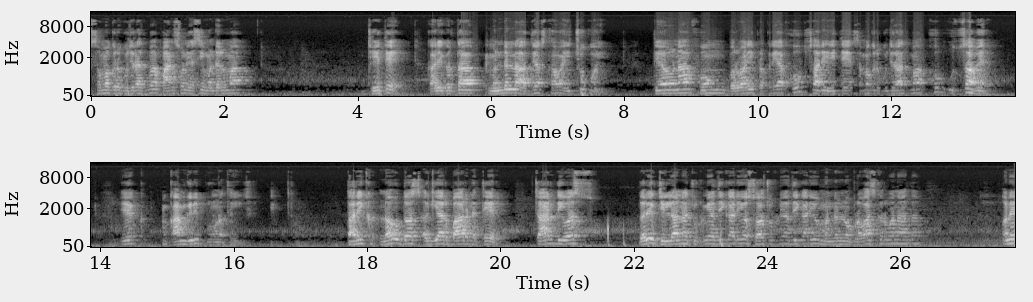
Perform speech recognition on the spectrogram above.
સમગ્ર ગુજરાતમાં પાંચસો ને એસી મંડળમાં જે તે કાર્યકર્તા મંડળના અધ્યક્ષ થવા ઈચ્છુક હોય, તેઓના ફોર્મ ભરવાની પ્રક્રિયા ખૂબ સારી રીતે સમગ્ર ગુજરાતમાં ખૂબ ઉત્સાહભેર એક કામગીરી પૂર્ણ થઈ છે. તારીખ નવ, દસ, અગિયાર, બાર અને તેર ચાર દિવસ દરેક જિલ્લાના ચૂંટણી અધિકારીઓ, સહચૂંટણી અધિકારીઓ મંડળનો પ્રવાસ કરવાના હતા. અને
